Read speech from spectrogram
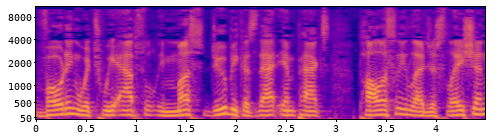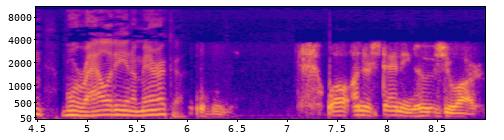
voting, which we absolutely must do because that impacts policy, legislation, morality in America. Mm-hmm. Well, understanding whose you are.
